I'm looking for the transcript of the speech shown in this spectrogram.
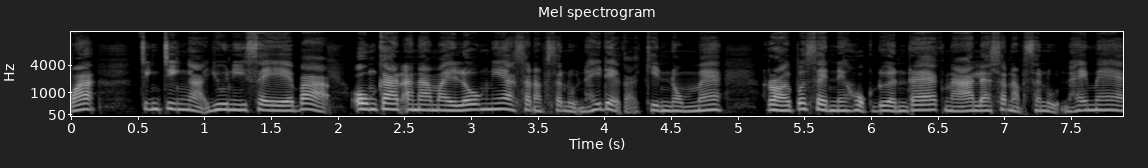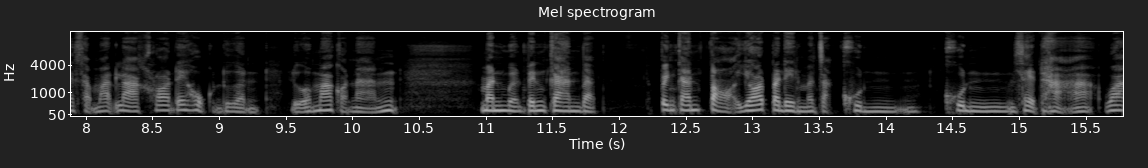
ว่าจริง ๆอะยูนิเซฟอะองค์การอนามัยโลกเนี่ยสนับสนุนให้เด็กอะกินนมแม่ร้อยเปอร์เซ็นในหกเดือนแรกนะ และสนับสนุนให้แม่สามารถลาคลอดได้หกเดือน หรือว่ามากกว่านั้น มันเหมือนเป็นการแบบเป็นการต่อยอดประเด็นมาจากคุณคุณเศรษฐาว่า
